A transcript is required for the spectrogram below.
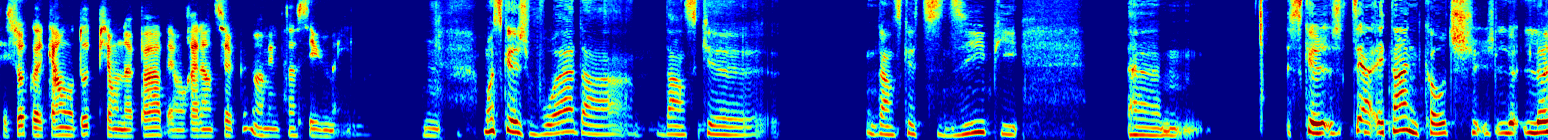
C'est sûr que quand on doute puis on a peur, ben, on ralentit un peu, mais en même temps, c'est humain. Mm. Moi, ce que je vois dans, dans, ce, que, dans ce que tu dis, puis euh, ce que, étant une coach, là,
